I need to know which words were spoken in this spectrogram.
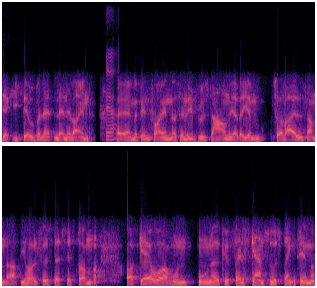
jeg gik derud på land, landevejen Ja. øh, med den for øjnene. Og så lige pludselig havnede jeg derhjemme. Så var alle sammen der, de holdt fødselsdagsfest for mig. Og gaver, hun, hun havde købt faldskærmsudspring til mig.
